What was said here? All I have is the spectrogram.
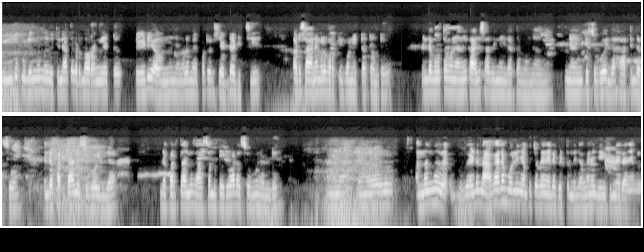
വീട് കുലുങ്ങുന്നു വീട്ടിനകത്ത് കിടന്ന് ഉറങ്ങിയിട്ട് പേടിയാവുന്നു. ഞങ്ങൾ മേപ്പോട്ടൊരു ഷെഡ് അടിച്ച് അവിടെ സാധനങ്ങൾ പറക്കിക്കൊണ്ട് ഇട്ടിട്ടുണ്ട്. എന്റെ മൂത്ത മോനാണ് കാൽ സ്വാധീനം ഇല്ലാത്ത മോനാണ്. പിന്നെ എനിക്ക് സുഖമില്ല ഹാർട്ടിന്റെ അസുഖം. എന്റെ ഭർത്താവിന് സുഖമില്ല. എന്റെ ഭർത്താവിന് ശ്വാസം മുട്ട് ഒരുപാട് അസുഖങ്ങളുണ്ട്. അങ്ങനെ ഞങ്ങൾ അന്നന്ന് വേണ്ടുന്ന ആഹാരം പോലും ഞങ്ങൾക്ക് ചൊവ്വ നേരെ കിട്ടുന്നില്ല. അങ്ങനെ ജീവിക്കുന്നവരാണ് ഞങ്ങൾ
